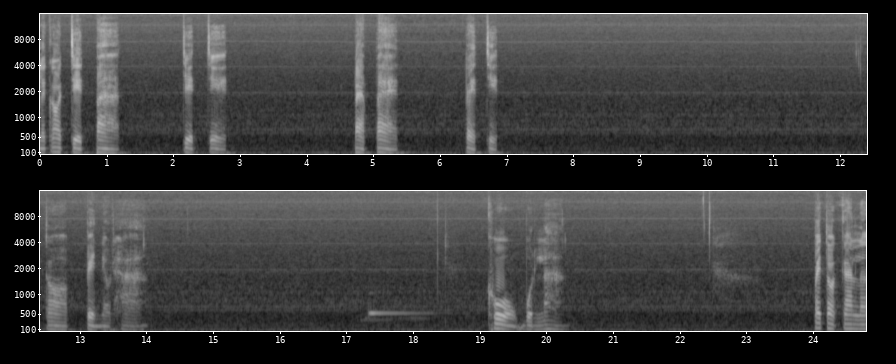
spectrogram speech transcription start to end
แล้วก็เจ็ดแปดเจ็ดเจ็ดแปดแปดแปดเจ็ดก็เป็นแนวทาง คู่บนล่าง ไปต่อกันเล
